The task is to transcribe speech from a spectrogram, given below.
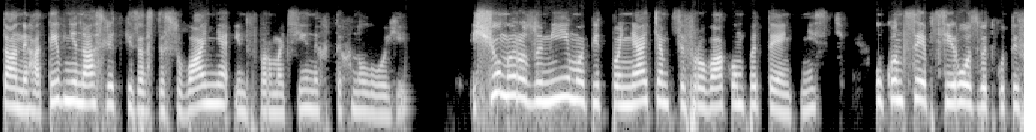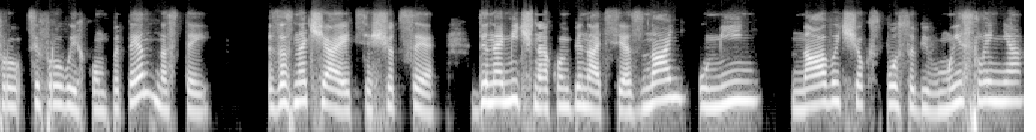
та негативні наслідки застосування інформаційних технологій. Що ми розуміємо під поняттям цифрова компетентність? У концепції розвитку цифрових компетентностей зазначається, що це динамічна комбінація знань, умінь, навичок, способів мислення.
